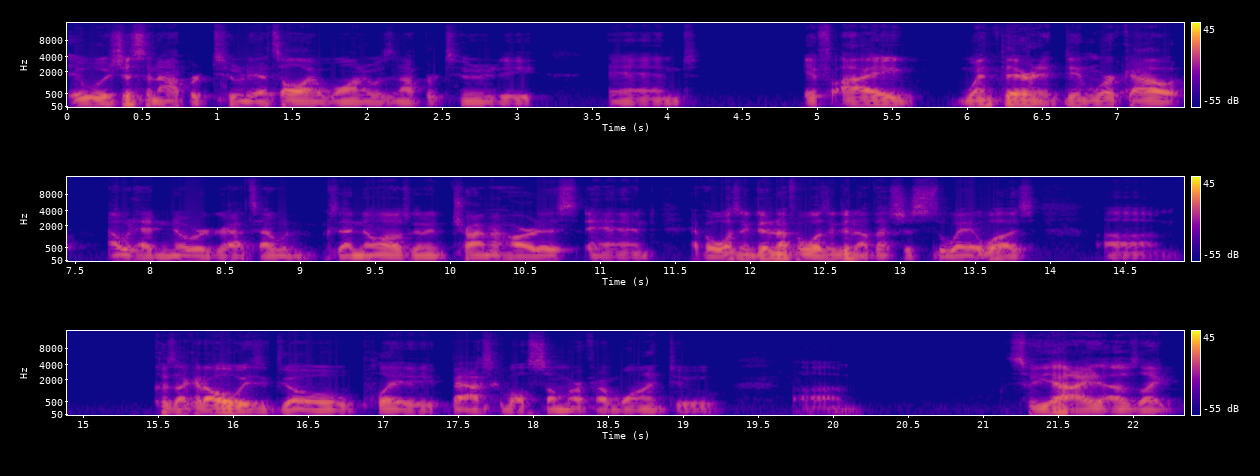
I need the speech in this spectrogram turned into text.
It was just an opportunity. That's all I wanted was an opportunity and if I went there and it didn't work out, I would have had no regrets. I would because I know I was going to try my hardest, and if it wasn't good enough, it wasn't good enough. That's just the way it was. Because um, I could always go play basketball somewhere if I wanted to. Um, so yeah, I, I, was like,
